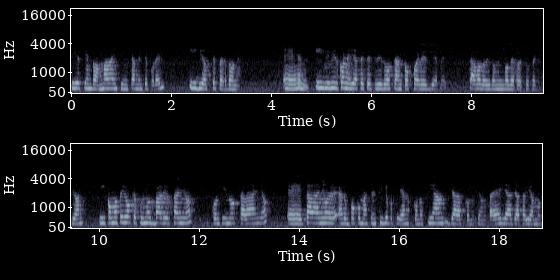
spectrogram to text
sigues siendo amada infinitamente por Él y Dios te perdona eh, y vivir con ellas ese triduo santo jueves, viernes, sábado y domingo de resurrección. Y como te digo que fuimos varios años, continuos cada año, eh, cada año era un poco más sencillo porque ya nos conocían, ya las conocíamos a ellas, ya sabíamos,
